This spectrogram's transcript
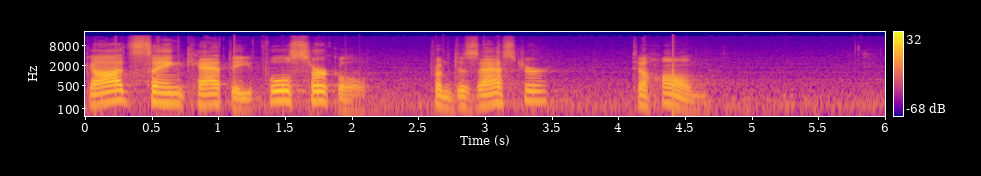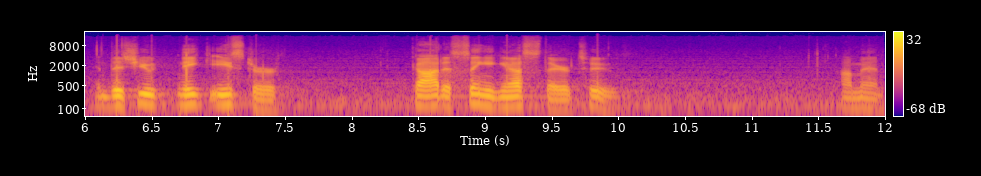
God sang Kathy full circle from disaster to home. And this unique Easter, God is singing us there too. Amen.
